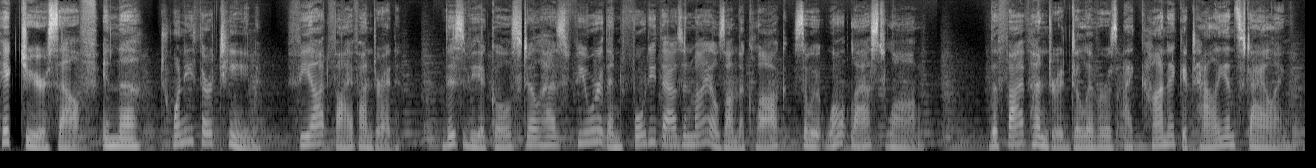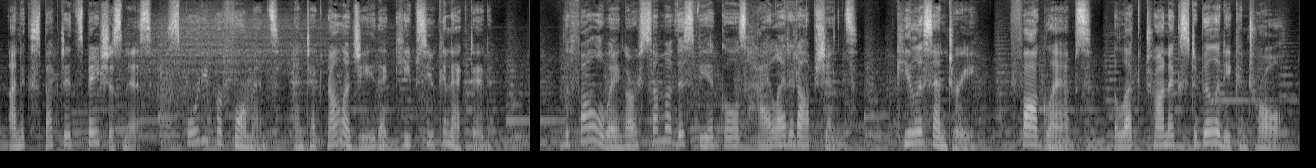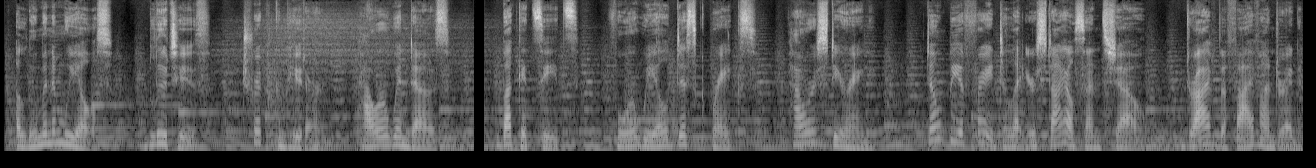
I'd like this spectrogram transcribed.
Picture yourself in the 2013 Fiat 500. This vehicle still has fewer than 40,000 miles on the clock, so it won't last long. The 500 delivers iconic Italian styling, unexpected spaciousness, sporty performance, and technology that keeps you connected. The following are some of this vehicle's highlighted options. Keyless entry, fog lamps, electronic stability control, aluminum wheels, Bluetooth, trip computer, power windows, bucket seats, four-wheel disc brakes, power steering. Don't be afraid to let your style sense show. Drive the 500.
